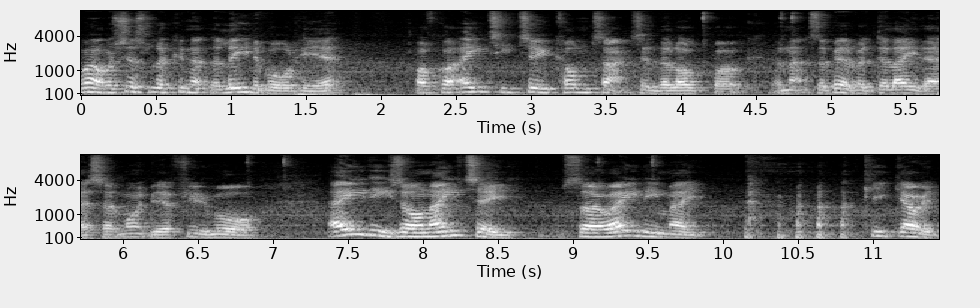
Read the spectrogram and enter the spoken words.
Well, I was just looking at the leaderboard here. I've got 82 contacts in the logbook, and that's a bit of a delay there, so it might be a few more. 80's on 80, so 80, mate. Keep going.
